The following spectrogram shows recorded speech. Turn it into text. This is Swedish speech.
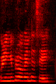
Går det inget bra att vända sig?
